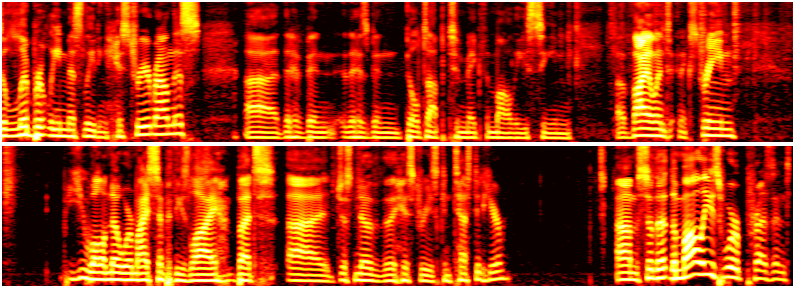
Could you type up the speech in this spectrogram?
deliberately misleading history around this uh, that have been that has been built up to make the Mollies seem uh, violent and extreme. You all know where my sympathies lie, but uh, just know that the history is contested here. Um, so the the Mollies were present.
